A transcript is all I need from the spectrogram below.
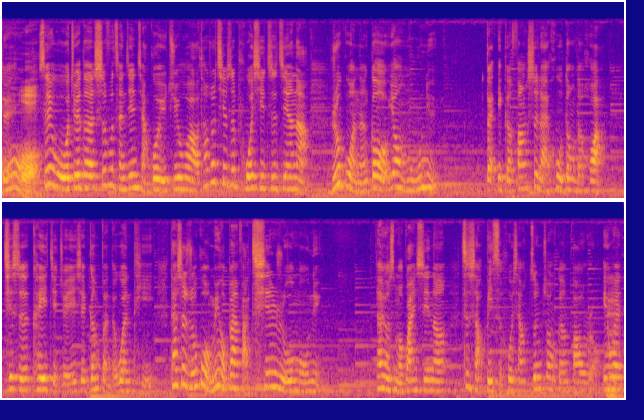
对，所以我觉得师傅曾经讲过一句话，他说：“其实婆媳之间啊，如果能够用母女的一个方式来互动的话，其实可以解决一些根本的问题。但是如果没有办法亲如母女，那有什么关系呢？至少彼此互相尊重跟包容，因为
